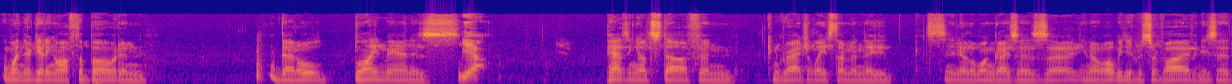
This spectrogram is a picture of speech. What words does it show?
when they're getting off the boat and that old blind man is Yeah. passing out stuff and congratulates them and they you know the one guy says uh, you know all we did was survive and he said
